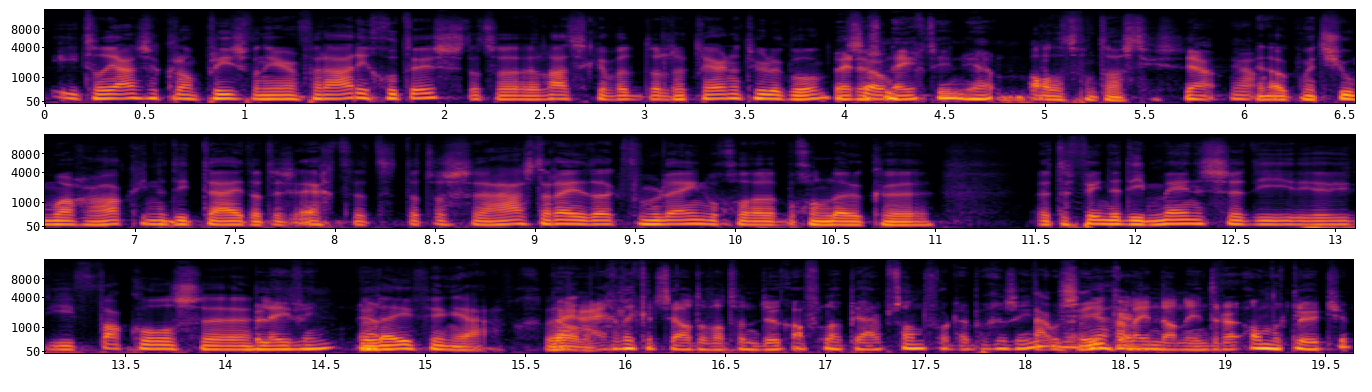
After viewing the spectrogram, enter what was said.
Italiaanse Grand Prix, wanneer een Ferrari goed is, dat we de laatste keer wat de Leclerc natuurlijk won, 2019, ja. altijd fantastisch. Ja. Ja. En ook met Schumacher Hakkinen in die tijd, dat is echt, het, dat was eh, haast de reden dat ik Formule 1 begon, begon leuk eh, te vinden. Die mensen, die, die, die fakkels, eh, Beleving. Ja. beleving, ja, Nou, geweldig. eigenlijk hetzelfde wat we natuurlijk afgelopen jaar op Zandvoort hebben gezien. Nou, Eh, zeker. Alleen dan in een ander kleurtje.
